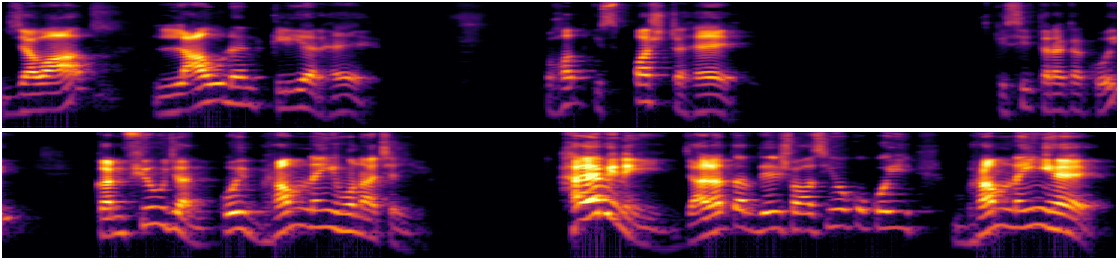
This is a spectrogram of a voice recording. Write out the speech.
जवाब लाउड एंड क्लियर है। बहुत स्पष्ट है। किसी तरह का कोई कंफ्यूजन कोई भ्रम नहीं होना चाहिए। है भी नहीं। ज़्यादातर देशवासियों को कोई भ्रम नहीं है।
